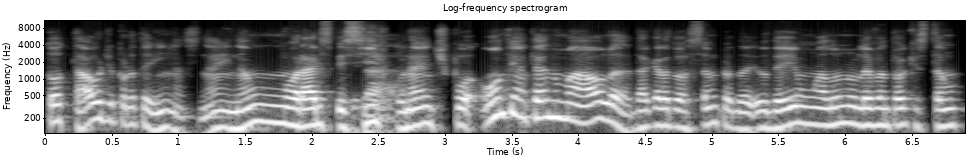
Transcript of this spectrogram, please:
total de proteínas, né? E não um horário específico, Exato. né? Tipo, ontem até numa aula da graduação que eu dei, um aluno levantou a questão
